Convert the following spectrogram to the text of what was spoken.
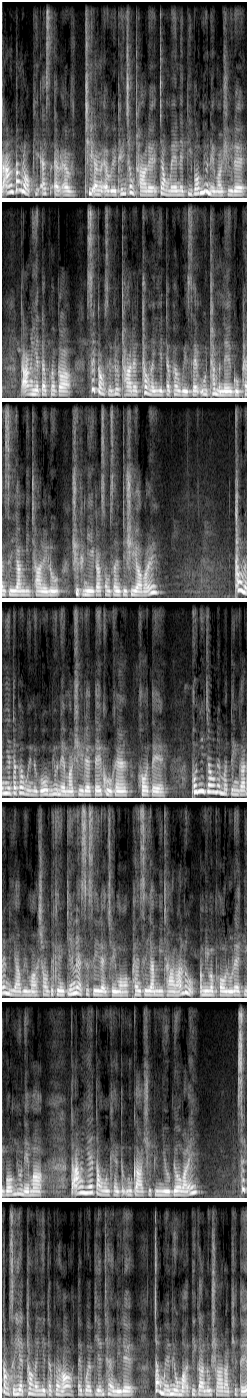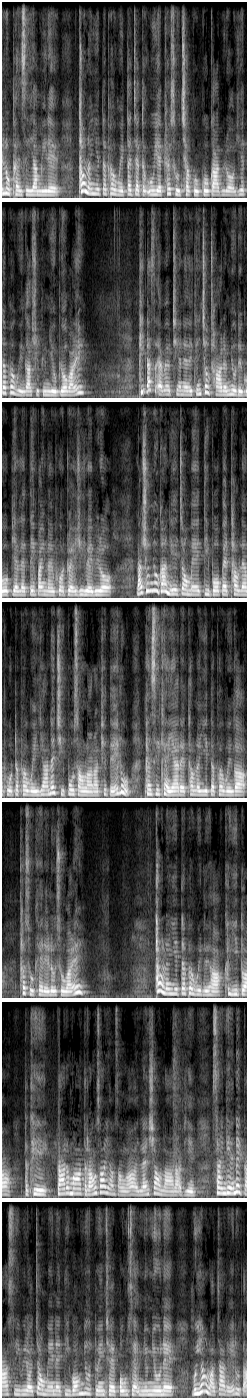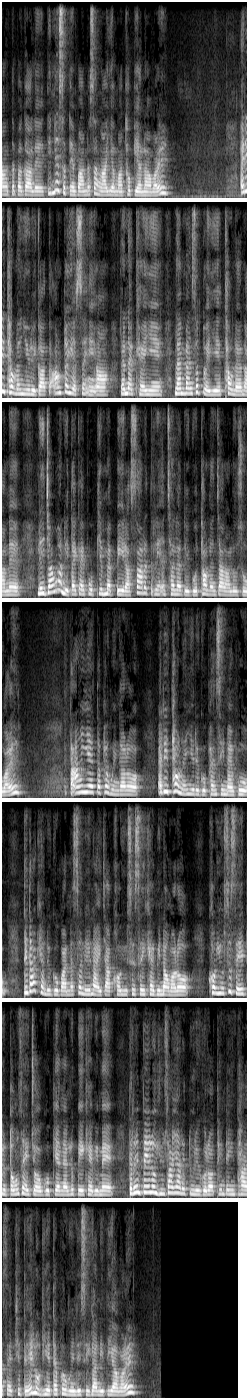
တအန်းတမတော် PSLL TNLA ထိန်းချုပ်ထားတဲ့ကြောက်မဲနဲ့တီဘောမြို့နယ်မှာရှိတဲ့တအန်းရဲတပ်ဖွဲ့ကစစ်ကောင်စီလွတ်ထားတဲ့ထောက်လန်ရဲတပ်ဖွဲ့ဝင်ဆဲဦးထပ်မင်းကိုဖမ်းဆီးရမိထားတယ်လို့ရွှေဖမြေကစုံစမ်းသိရှိရပါတယ်။ထောက်လန်ရဲတပ်ဖွဲ့ဝင်တွေကိုမြို့နယ်မှာရှိတဲ့တဲခုခန်းဟိုတယ်ဘုန်းကြီးကျောင်းနဲ့မတင်ကားတဲ့နေရာတွေမှာရှောင်းတခင်ကင်းလက်စစ်ဆေးတဲ့အချိန်မှာဖမ်းဆီးရမိထားတာလို့အမိမဖော်လို့တဲ့တီဘောမြို့နယ်မှာတအန်းရဲတာဝန်ခံတဦးကရွှေဖမြေပြောပါတယ်။ စစ်ကောင်စီရဲ့ထောက်လှမ်းရေးတပ်ဖွဲ့ဟာတိုက်ပွဲပြင်းထန်နေတဲ့ကြောက်မဲမျိုးမှာအတိကလှုပ်ရှားတာဖြစ်တယ်လို့ဖန်ဆီးရမိတဲ့ထောက်လှမ်းရေးတပ်ဖွဲ့ဝင်တက်ကြက်တူရဲ့ထွက်ဆိုချက်ကိုကိုးကားပြီးတော့ရဲတပ်ဖွဲ့ဝင်ကရှေ့ပြမျိုးပြောပါတယ်။ PSFL TNL ထင်းချုပ်ထားတဲ့မြို့တွေကိုပြန်လက်သိမ်းပိုင်နိုင်ဖို့အတွက်ရည်ရွယ်ပြီးတော့လာရှုမြို့ကနေကြောက်မဲတီဘောဘက်ထောက်လန့်ဖို့တပ်ဖွဲ့ဝင်ရာနဲ့ချီပို့ဆောင်လာတာဖြစ်တယ်လို့ဖန်ဆီးခံရတဲ့ထောက်လှမ်းရေးတပ်ဖွဲ့ဝင်ကထွက်ဆိုခဲ့တယ်လို့ဆိုပါတယ်။ထောက်လန်းရေးတပ်ဖွဲ့ဝင်တွေဟာခရီးသွား တထေကားဓမာတရောင်းစားရောင်ဆောင်ကလမ်းလျှောက်လာတာအပြင်ဆိုင်ကယ်နဲ့ကားစီးပြီးတော့ကြောက်မဲနဲ့တီဘောမြို့တွင်ချဲပုံစံအမျိုးမျိုးနဲ့ဝင်ရောက်လာကြတယ်လို့တာတပ်ပတ်ကလည်းဒီနှစ်စက်တင်ဘာ25ရက်မှာထုတ်ပြန်လာပါတယ်အဲ့ဒီထောက်လန်းရေးတွေကတအောင်တက်ရဲ့စင်အင်အားလက်နက်ခဲရင်လမ်းပန်းဆက်သွယ်ရေးထောက်လန်းတာနဲ့လေကြောင်းကနေတိုက်ခိုက်ဖို့ပြစ်မှတ်ပေးတာစတဲ့တရင်အချက်လက်တွေကိုထောက်လန်းကြတာလို့ဆိုပါတယ်။တအောင်ရဲ့တပ်ဖက်ဝင်ကတော့ အဲ့ဒီထောက်လန်းရည်တွေကိုဖမ်းဆီးနိုင်ဖို့ဒေတာခန်တွေကိုပါ24နာရီကြာခေါ်ယူစစ်ဆေးခဲ့ပြီးနောက်မှာတော့ခေါ်ယူစစ်ဆေးတူ30ကျော်ကိုပြန်လည်လွတ်ပေးခဲ့ပြီးမဲ့တရင်ပေးလို့ယူဆရတဲ့သူတွေကိုတော့ထိန်းသိမ်းထားဆဲဖြစ်တယ်လို့ဒီရဲ့တပ်ဖွဲ့ဝင်တွေစီကနေသိရပါဗျ။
